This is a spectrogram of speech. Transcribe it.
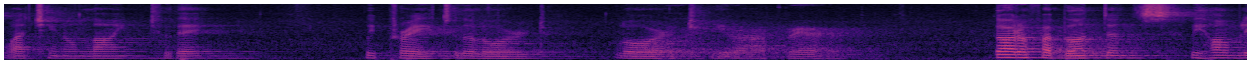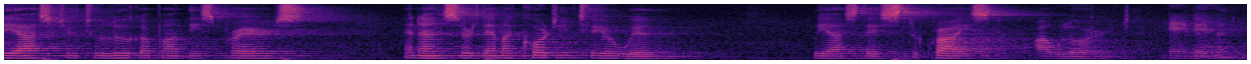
watching online today, we pray to the Lord. Lord, hear our prayer. God of abundance, we humbly ask you to look upon these prayers and answer them according to your will. We ask this through Christ our Lord. Amen. Amen.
